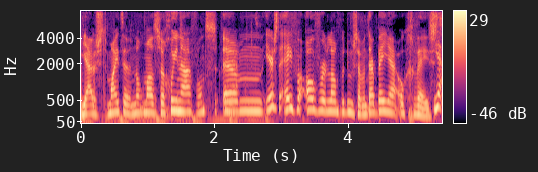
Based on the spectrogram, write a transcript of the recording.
Juist, Maite, nogmaals, uh, goedenavond. Ehm, eerst even over Lampedusa, want daar ben jij ook geweest. Ja,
